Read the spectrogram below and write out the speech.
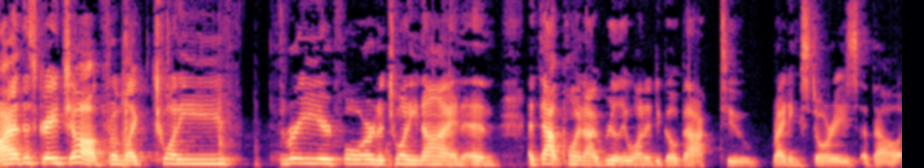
I had this great job from like 23 or 4 to 29. And at that point, I really wanted to go back to writing stories about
